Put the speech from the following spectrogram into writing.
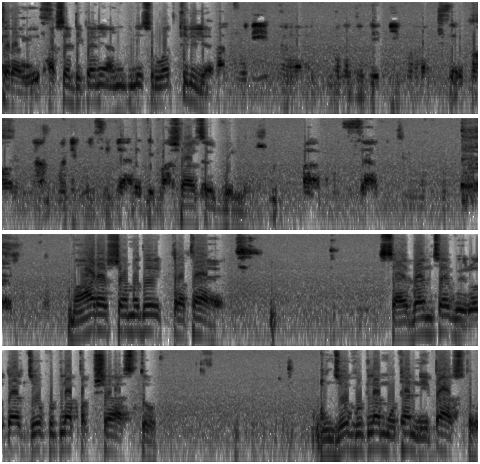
करावी अशा ठिकाणी आम्ही तिथे सुरुवात केलेली आहे. शहासाहेब बोलले. महाराष्ट्रामध्ये एक प्रथा आहे. साहेबांच्या विरोधात जो कुठला पक्ष असतो आणि जो कुठला मोठा नेता असतो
